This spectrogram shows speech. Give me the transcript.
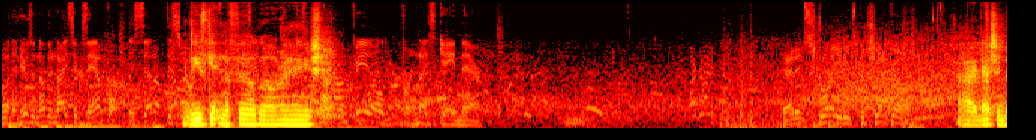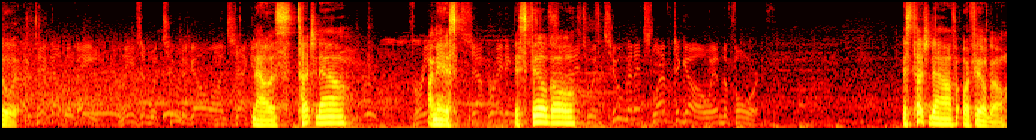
One, and here's another nice example. They set up this At least get in the field goal range. downfield for a nice. Headed straight, it's Pacheco. All right, that should do it. Pickup of eight. Leaves him with two to go on second. Now it's touchdown. I mean, it's it's field goal. sides with two minutes left to go in the fourth. It's touchdown or field goal.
